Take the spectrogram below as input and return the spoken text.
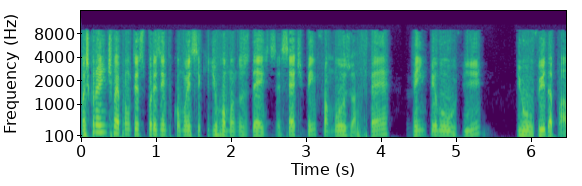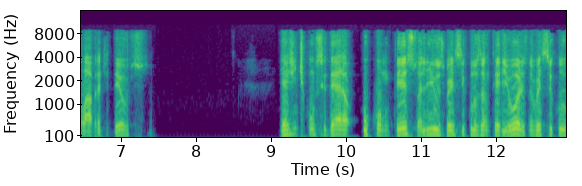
Mas quando a gente vai para um texto, por exemplo, como esse aqui de Romanos 10, 17, bem famoso, a fé vem pelo ouvir e o ouvir da palavra de Deus. E a gente considera o contexto ali, os versículos anteriores, no versículo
